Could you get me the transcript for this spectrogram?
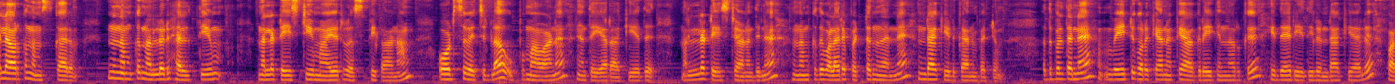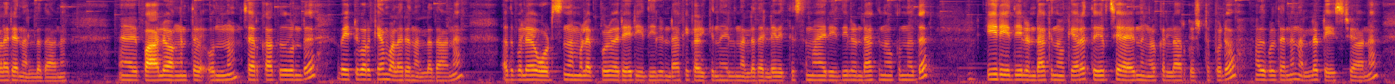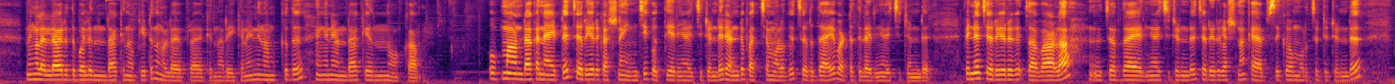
എല്ലാവർക്കും നമസ്കാരം. ഇന്ന് നമുക്ക് നല്ലൊരു ഹെൽത്തിയും നല്ല ടേസ്റ്റിയുമായ ഒരു റെസിപ്പി കാണാം. ഓട്സ് വെച്ചിട്ടുള്ള ഉപ്പുമാവാണ് ഞാൻ തയ്യാറാക്കിയത്. നല്ല ടേസ്റ്റാണ് ഇതിന്. നമുക്കിത് വളരെ പെട്ടെന്ന് തന്നെ ഉണ്ടാക്കിയെടുക്കാനും പറ്റും. അതുപോലെ തന്നെ വെയിറ്റ് കുറയ്ക്കാനൊക്കെ ആഗ്രഹിക്കുന്നവർക്ക് ഇതേ രീതിയിൽ ഉണ്ടാക്കിയാൽ വളരെ നല്ലതാണ്. പാലോ അങ്ങനത്തെ ഒന്നും ചേർക്കാത്തത് കൊണ്ട് വെയിറ്റ് കുറയ്ക്കാൻ വളരെ നല്ലതാണ്. അതുപോലെ ഓട്സ് നമ്മൾ എപ്പോഴും ഒരേ രീതിയിൽ ഉണ്ടാക്കി കഴിക്കുന്നതിൽ നല്ലതല്ലേ? വ്യത്യസ്തമായ രീതിയിൽ ഉണ്ടാക്കി നോക്കുന്നത്. ഈ രീതിയിൽ ഉണ്ടാക്കി നോക്കിയാൽ തീർച്ചയായും നിങ്ങൾക്ക് എല്ലാവർക്കും ഇഷ്ടപ്പെടും. അതുപോലെ തന്നെ നല്ല ടേസ്റ്റുമാണ് നിങ്ങളെല്ലാവരും ഇതുപോലെ ഉണ്ടാക്കി നോക്കിയിട്ട് നിങ്ങളുടെ അഭിപ്രായമൊക്കെ ഒന്ന് അറിയിക്കണം. ഇനി നമുക്കിത് എങ്ങനെ ഉണ്ടാക്കിയെന്ന് നോക്കാം. ഉപ്മാവ് ഉണ്ടാക്കാനായിട്ട് ചെറിയൊരു കഷ്ണം ഇഞ്ചി കൊത്തി അരിഞ്ഞ് വെച്ചിട്ടുണ്ട്. രണ്ട് പച്ചമുളക് ചെറുതായി വട്ടത്തിൽ അരിഞ്ഞ് വെച്ചിട്ടുണ്ട്. പിന്നെ ചെറിയൊരു സവാള ചെറുതായി അരിഞ്ഞ് വെച്ചിട്ടുണ്ട്. ചെറിയൊരു കഷ്ണം ക്യാപ്സിക്കോ മുറിച്ചിട്ടിട്ടുണ്ട്.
